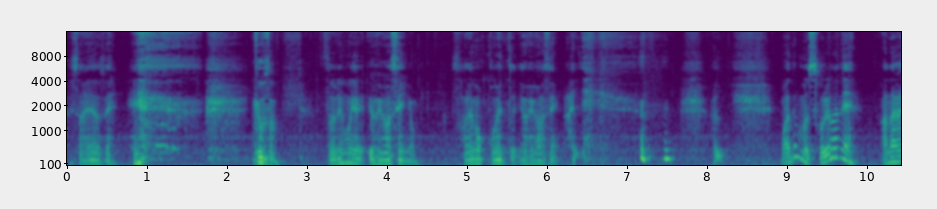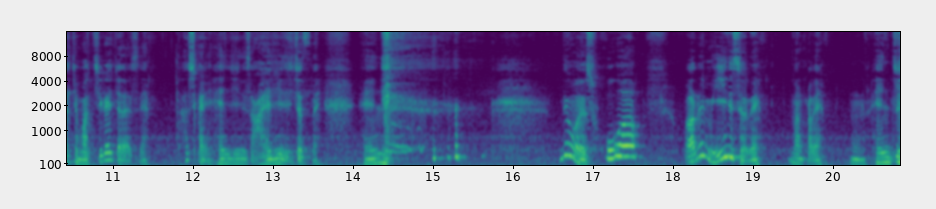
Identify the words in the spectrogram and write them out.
そしたらあれですね。えー、今日さん。それも読めませんよ。それもコメント読めません。はい。はい。まあでもそれはね、あながち間違いじゃないですね。確かに変人です。あ、変人で言っちゃったね。変人でもね、そこは、ある意味いいですよね。なんかね。うん、変人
